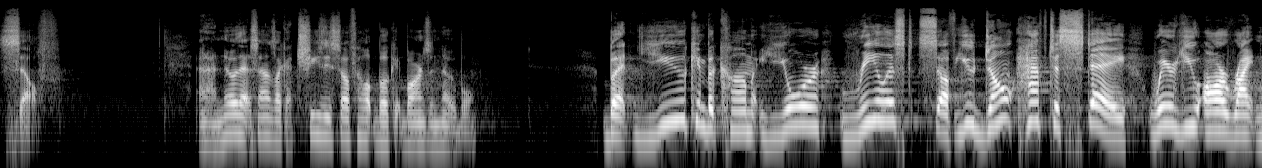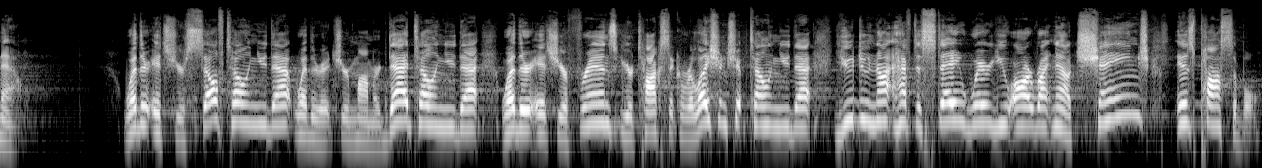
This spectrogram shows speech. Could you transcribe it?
self. And I know that sounds like a cheesy self help book at Barnes and Noble. But you can become your realest self. You don't have to stay where you are right now. Whether it's yourself telling you that, whether it's your mom or dad telling you that, whether it's your friends, your toxic relationship telling you that, you do not have to stay where you are right now. Change is possible.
